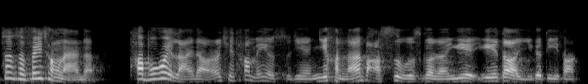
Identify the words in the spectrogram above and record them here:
这是非常难的，他不会来的，而且他没有时间，你很难把四五十个人约约到一个地方。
